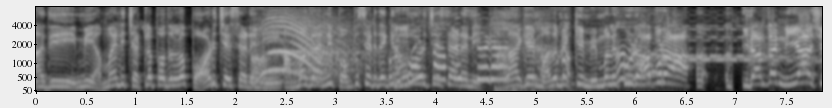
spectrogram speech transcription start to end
అది మీ అమ్మాయిని చెట్ల పొదల్లో పాడు చేశాడని అమ్మగారిని పంపు సెట్ దగ్గర పాడు చేశాడని. అలాగే మదమెక్కి మిమ్మల్ని కూడా ఆపురా. ఇదంతా నీ ఆశ?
